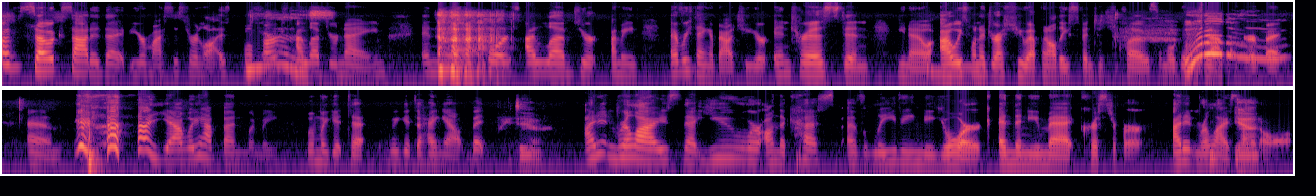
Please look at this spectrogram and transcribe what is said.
I'm so excited that you're my sister-in-law. Well, first I loved your name. And then of course I loved your I mean everything about you, your interest and you know, I always want to dress you up in all these vintage clothes and we'll get into that later. But um yeah, we have fun when we when we get to we get to hang out. But we do. I didn't realize that you were on the cusp of leaving New York and then you met Christopher. I didn't mm, realize Yeah. that at all.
